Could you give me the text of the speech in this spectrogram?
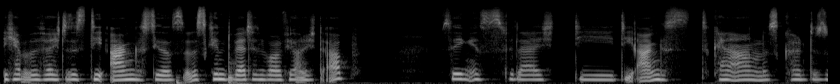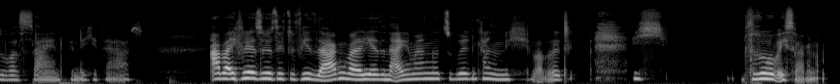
Ich habe vielleicht, das ist die Angst, die das, das Kind wehrt den Wolf ja auch nicht ab. Deswegen ist es vielleicht die, die Angst, keine Ahnung, das könnte sowas sein, finde ich in der Art. Aber ich will jetzt nicht so viel sagen, weil jeder seine eigene Meinung dazu bilden kann und ich, ich, so habe ich es wahrgenommen.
